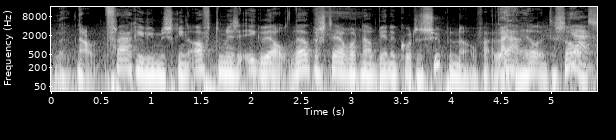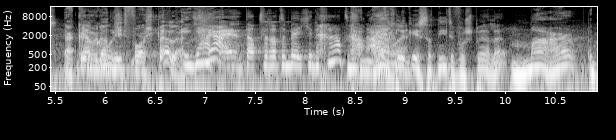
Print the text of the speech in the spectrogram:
leuk. Nou, vragen jullie misschien af, tenminste ik wel. Welke ster wordt nou binnenkort een supernova? Lijkt Ja. me heel interessant. Ja, kunnen we dat niet voorspellen? ja, Ja. eh, dat we dat een beetje in de gaten gaan Nou, houden. eigenlijk is dat niet te voorspellen. Maar een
